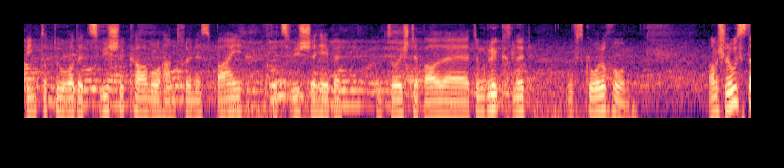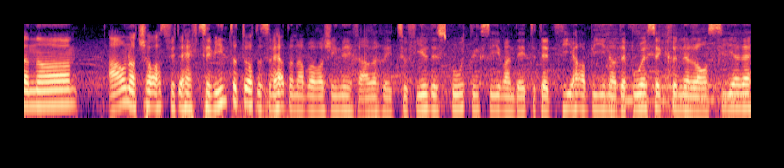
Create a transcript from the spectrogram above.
Wintertouren dazwischen gehabt, die haben können das Bein dazwischen heben und so ist der Ball äh, zum Glück nicht aufs Goal gekommen. Am Schluss dann noch auch noch die Chance für den FC Winterthur. Das wäre dann aber wahrscheinlich auch ein bisschen zu viel des Guten gewesen, wenn dort der Diaby noch den Busse können lancieren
